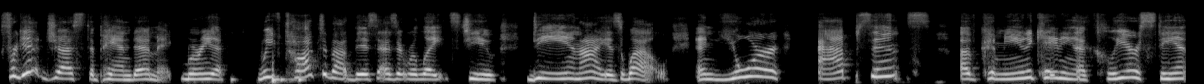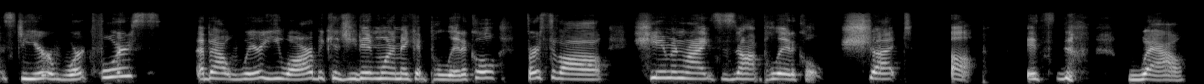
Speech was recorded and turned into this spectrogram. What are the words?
forget just the pandemic, Maria. We've talked about this as it relates to DE and I as well. And your absence of communicating a clear stance to your workforce about where you are because you didn't want to make it political. First of all, human rights is not political. Shut up. It's wow.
